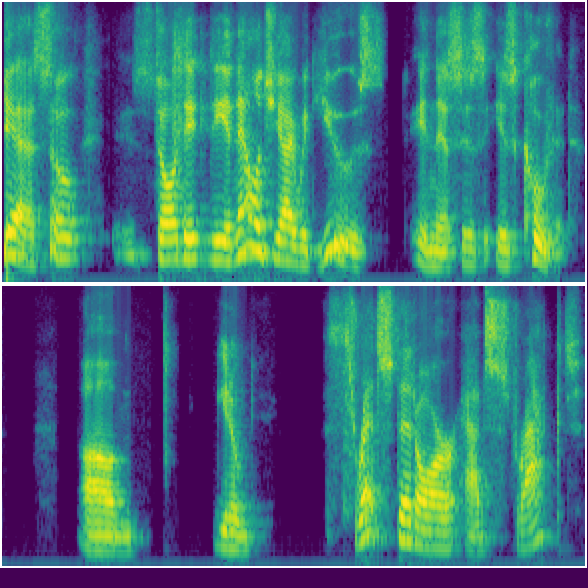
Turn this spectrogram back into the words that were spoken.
Yeah. So so the the analogy I would use in this is is COVID Um, you know, threats that are abstract,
